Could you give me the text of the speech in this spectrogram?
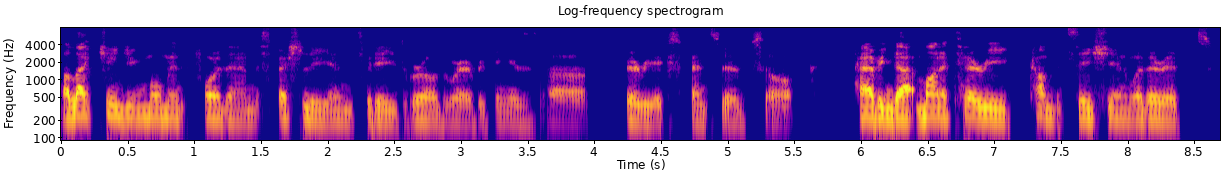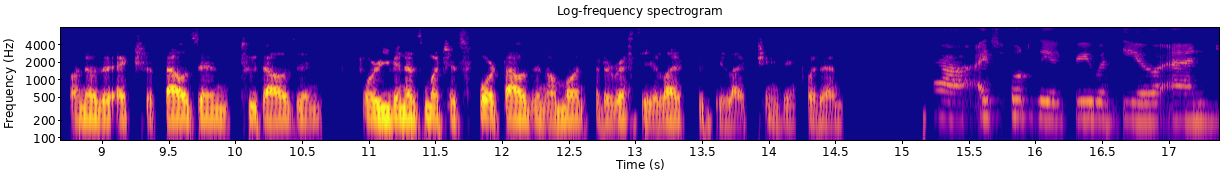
a life-changing moment for them, especially in today's world where everything is uh, very expensive. So having that monetary compensation, whether it's another extra thousand, two thousand, or even as much as four thousand a month for the rest of your life could be life changing for them. Yeah, I totally agree with you. And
